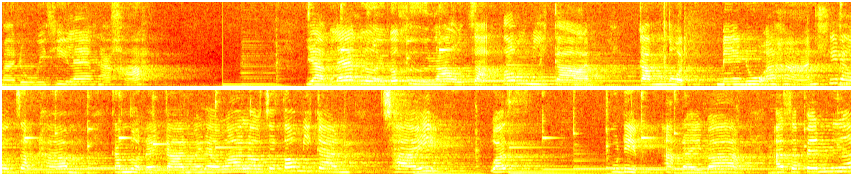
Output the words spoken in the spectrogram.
มาดูวิธีแรกนะคะ อย่างแรกเลยก็คือเราจะต้องมีการกำหนดเมนูอาหารที่เราจะทำกำหนดรายการไว้แล้วว่า เราจะต้องมีการใช้วัตถุดิบอะไรบ้าง อาจจะเป็นเนื้อ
